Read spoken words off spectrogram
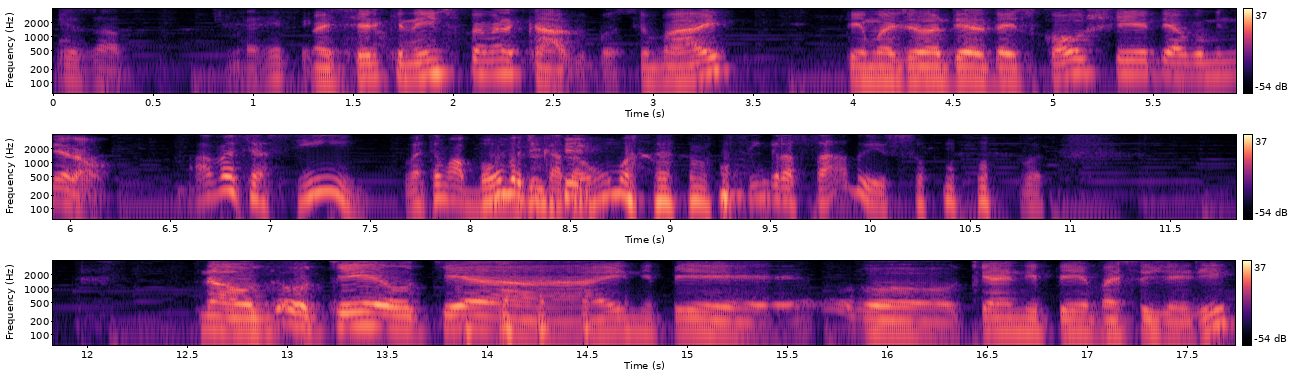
Exato. É vai ser que nem supermercado. Você vai, tem uma geladeira da escola cheia de água mineral. Ah, vai ser assim? Vai ter uma bomba de cada uma? vai ser engraçado isso. Não, o, o, que, o que a ANP, o que a ANP vai sugerir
